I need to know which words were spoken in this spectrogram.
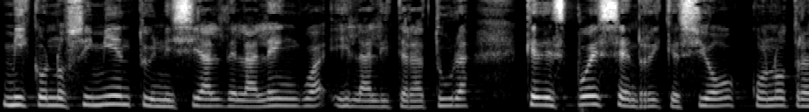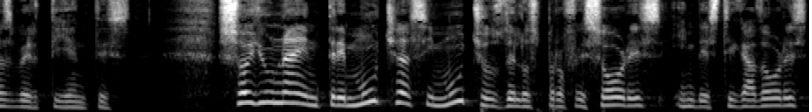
mi conocimiento inicial de la lengua y la literatura, que después se enriqueció con otras vertientes. Soy una entre muchas y muchos de los profesores, investigadores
